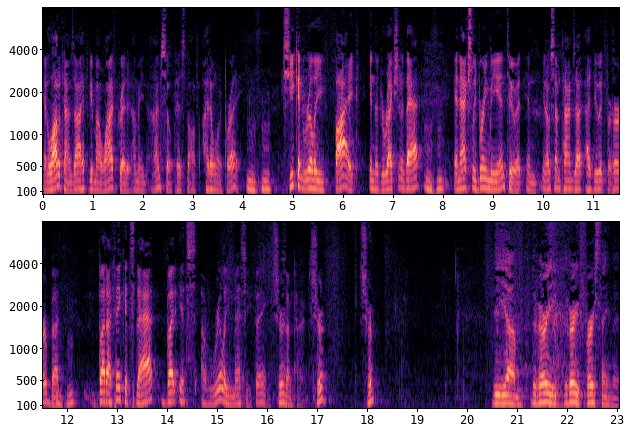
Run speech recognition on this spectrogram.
and a lot of times I have to give my wife credit. I mean, I'm so pissed off, I don't want to pray. Mm-hmm. She can really fight in the direction of that Mm-hmm. and actually bring me into it. And, you know, sometimes I, I do it for her, but, Mm-hmm. but I think it's that, but it's a really messy thing Sure. sometimes. Sure. Sure. The, um, the, very, the very first thing that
